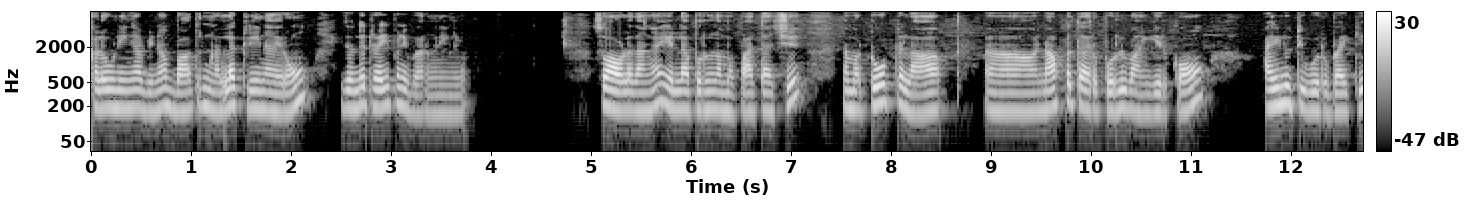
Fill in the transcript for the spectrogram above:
கழுவுனீங்க அப்படின்னா பாத்ரூம் நல்லா க்ளீன் ஆயிரும். இது வந்து ட்ரை பண்ணி பாருங்கள் நீங்களும். ஸோ அவ்வளோதாங்க எல்லா பொருளும் நம்ம பார்த்தாச்சு. நம்ம டோட்டலாக நாற்பத்தாறு பொருள் வாங்கியிருக்கோம். ஐநூற்றி ஒரு ரூபாய்க்கு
